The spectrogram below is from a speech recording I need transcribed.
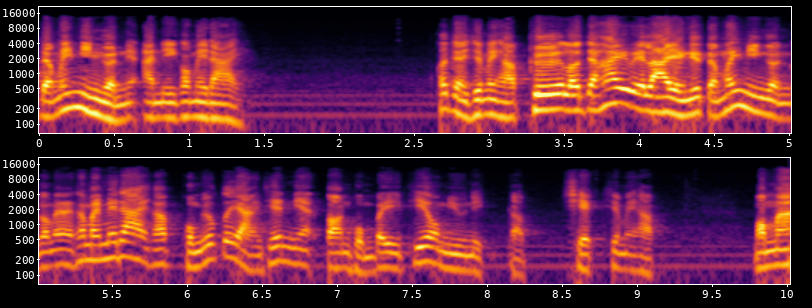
แต่ไม่มีเงินเนี่ยอันนี้ก็ไม่ได้ เข้าใจใช่ไหมครับ คือเราจะให้เวลาอย่างเดียวแต่ไม่มีเงินก็ไม่ได้ทำไมไม่ได้ครับ ผมยกตัวอย่างเช่นเนี่ยตอนผมไปเที่ยวมิวนิกกับเช็คใช่ไหมครับมาม้า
